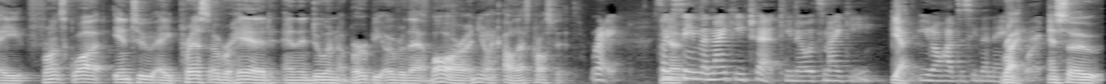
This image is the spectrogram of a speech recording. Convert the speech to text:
a front squat into a press overhead and then doing a burpee over that bar and you're like, "Oh, that's CrossFit." Right. It's You like know- seeing the Nike check. You know it's Nike. Yeah. You don't have to see the name Right. for it. And so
